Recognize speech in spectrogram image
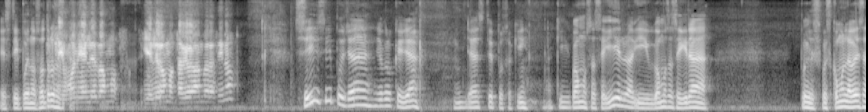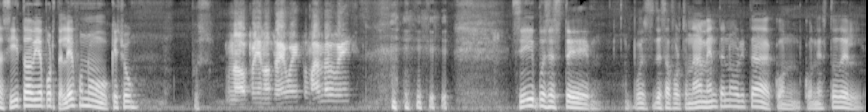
Este, y pues nosotros. Sí, bueno, y les vamos, y les vamos a estar grabando ahora, ¿sí, no? Sí, sí, pues ya, yo creo que ya, ya este, pues aquí, aquí vamos a seguir y vamos a seguir a, pues, pues, ¿cómo la ves así? ¿Todavía por teléfono o qué show? Pues... No, pues yo no sé, güey. Tú mandas, güey. sí, pues este... Pues desafortunadamente, ¿no? Ahorita con, con esto del...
